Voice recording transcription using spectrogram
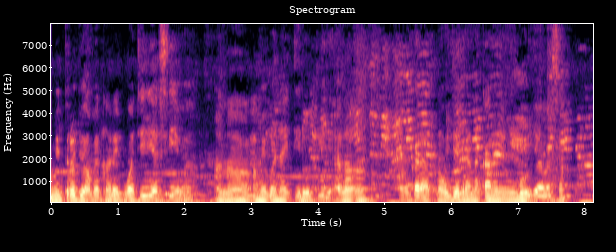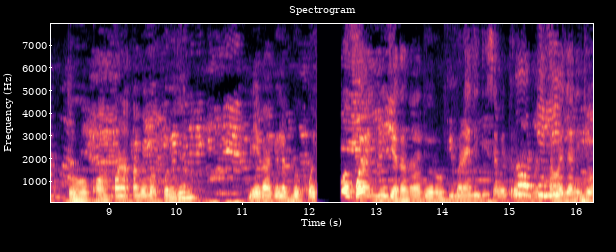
મિત્રો, જો અમે ઘરે પહોંચી ગયા છીએ અને અમે બનાવી હતી રોટલી અને એમ કે રાતનો ઉજાગરાના કારણે હું બહુ જ આવે છે. તો કોમ પણ અમે બપોરે જો ને, બે વાગે લગભગ પહોંચી બપોર આવી ગયા હતા જો રોટલી બનાવી દીધી છે મિત્રો, મસ્ત મજાની જો.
